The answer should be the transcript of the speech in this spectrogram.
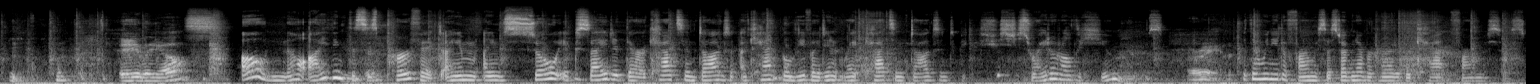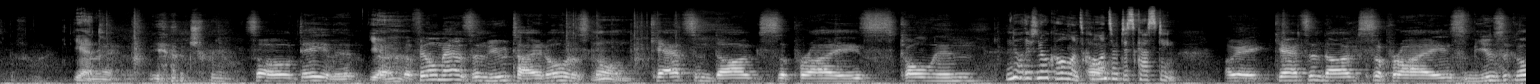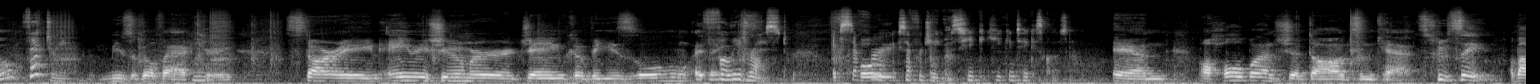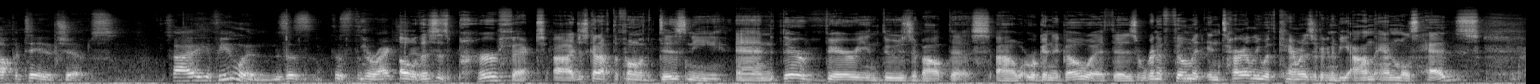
Anything else? Oh no, I think this is perfect. I am I am so excited there are cats and dogs. I can't believe I didn't write cats and dogs into because you should just write out all the humans. All right. But then we need a pharmacist. I've never heard of a cat pharmacist before. Yet. All right. Yeah. True. So, David, Yeah. the, the film has a new title. It's mm. called Cats and Dogs Surprise, colon. No, there's no colons. Oh. Colons are disgusting. Okay, Cats and Dogs Surprise Musical, Factory. Musical Factory, starring Amy Schumer, Jane Caviezel, I think. fully dressed, except Fully- for except for James. He, he can take his clothes off. And a whole bunch of dogs and cats who sing about potato chips. So how you feeling? Is this, this the direction? Oh, this is perfect. Uh, I just got off the phone with Disney, and they're very enthused about this. Uh, what we're going to go with is we're going to film it entirely with cameras that are going to be on the animals' heads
